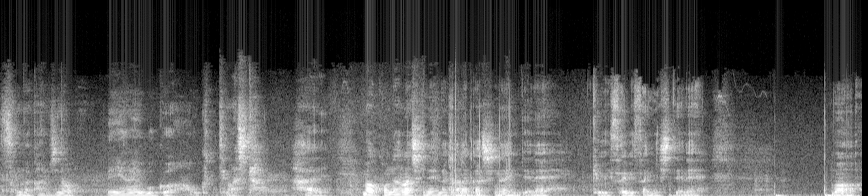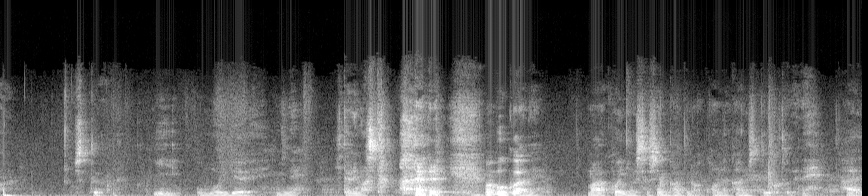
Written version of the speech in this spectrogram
そんな感じの恋愛を僕は送ってました。はい。まあこんな話ねなかなかしないんでね今日久々にしてね。まあちょっといい思い出にね浸りました。まあ僕はねまあ恋に落ちた瞬間っていうのはこんな感じということでね。はい。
